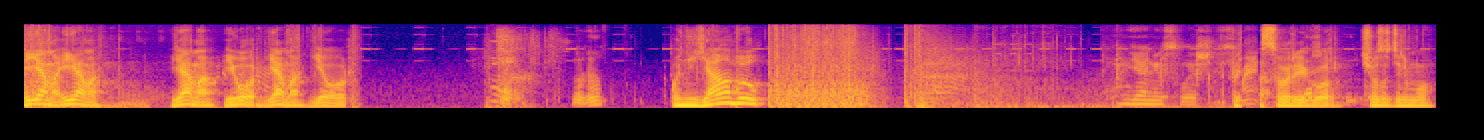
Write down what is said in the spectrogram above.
И яма, и яма. Яма, Егор, яма, Егор. Угу. Он не яма был? Я не услышал. Бля, сори, Егор. Чё за дерьмо?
